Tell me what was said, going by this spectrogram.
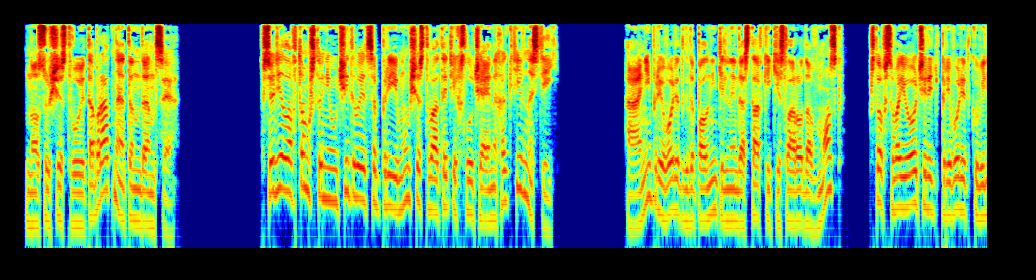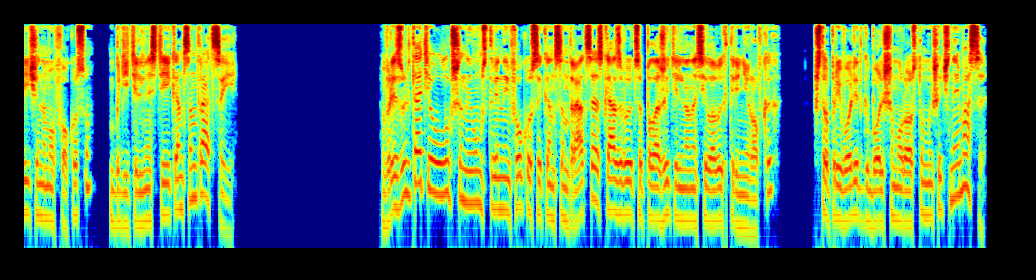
Но существует обратная тенденция. Все дело в том, что не учитывается преимущество от этих случайных активностей, а они приводят к дополнительной доставке кислорода в мозг, что в свою очередь приводит к увеличенному фокусу, бдительности и концентрации. В результате улучшенный умственный фокус и концентрация сказываются положительно на силовых тренировках, что приводит к большему росту мышечной массы.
